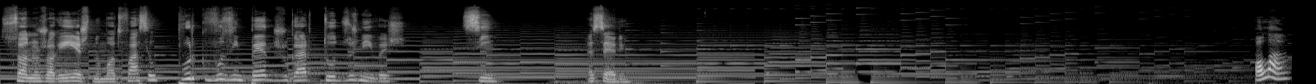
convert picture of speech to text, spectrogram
Só não joguem este no modo fácil porque vos impede de jogar todos os níveis. Sim, a sério. Olá!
